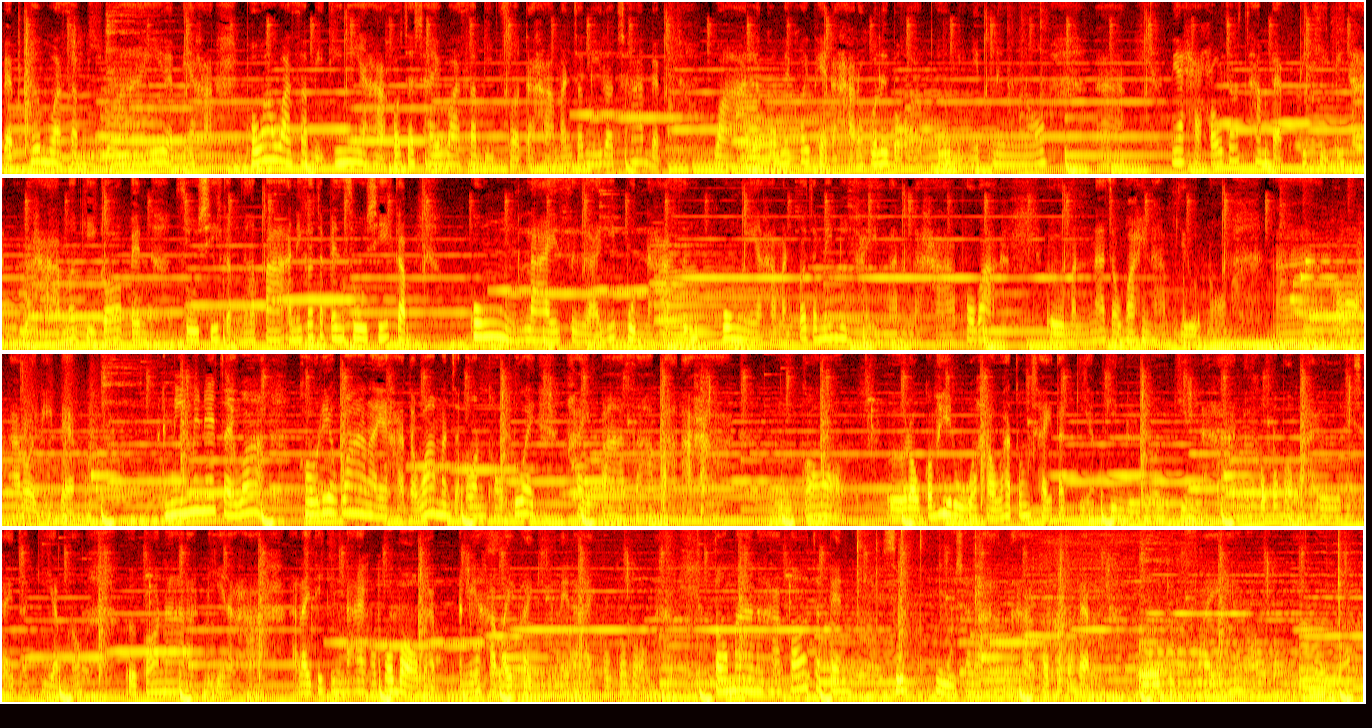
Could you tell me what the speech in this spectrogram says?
แบบเพิ่มวาซาบิไหมแบบนี้ค่ะ เพราะว่าวาซาบิที่นี่ค่ะ เขาจะใช้วาซาบิสดอะค่ะ มันจะมีรสชาติแบบหวานแล้วก็ไม่ค่อยเผ็ดอะค่ะ เราก็เลยบอกว่าเพิ่มอีกนิดนึงเนาะ เนี่ยค่ะเขาจะทำแบบพิถีพิถันนะคะ เมื่อกี้ก็เป็นซูชิกับเนื้อปลา อันนี้ก็จะเป็นซูชิกับกุ้งลายเสือญี่ปุ่นนะคะ ซึ่งกุ้งเนี้ค่ะ มันก็จะไม่มีไขมันนะคะ เพราะว่าเออมันน่าจะว่ายน้ำเยอะเนาะอ่าก็อร่อยดีแบบ อันนี้ไม่แน่ใจว่าเขาเรียกว่าอะไรอะค่ะ แต่ว่ามันจะออนท็อปด้วยไข่ปลาซาบะอะค่ะเออก็ เออเราก็ไม่รู้อะค่ะว่าต้องใช้ตะเกียบกินหรือมือกินนะคะอันนี้เขาก็บอกว่าเออให้ใช้ตะเกียบเนาะเออก็น่ารักดีนะคะ อะไรที่กินได้เขาก็บอกแบบอันนี้ค่ะใบไผ่กินไม่ได้เขาก็บอกนะคะต่อมานะคะก็จะเป็นซุปหูฉลามนะคะเขาก็จะแบบเออจุดไฟให้เราตรงนี้เลยเนาะ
